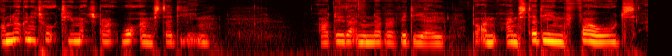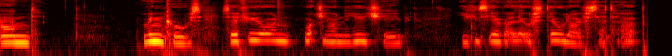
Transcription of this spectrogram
I'm not going to talk too much about what I'm studying. I'll do that in another video. But I'm I'm studying folds and wrinkles. So if you're on watching on the YouTube, you can see I've got a little still life set up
